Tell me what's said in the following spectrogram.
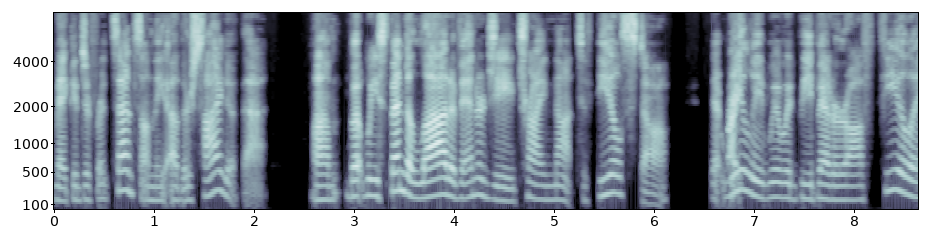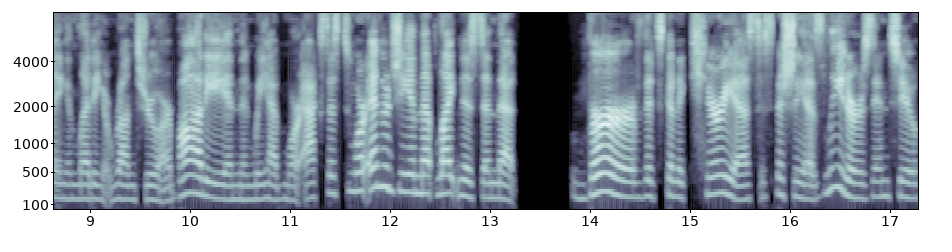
make a different sense on the other side of that. Um, but we spend a lot of energy trying not to feel stuff that Right. really we would be better off feeling and letting it run through our body. And then we have more access to more energy and that lightness and that verve that's going to carry us, especially as leaders, into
